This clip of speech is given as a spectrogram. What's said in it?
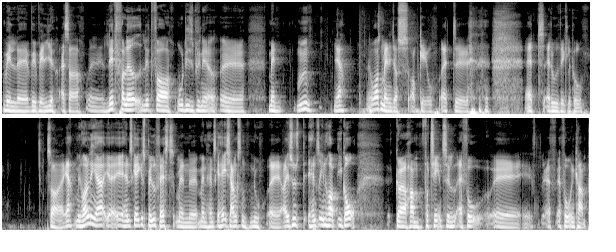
vil, øh, vil vælge. Altså øh, lidt for lad, lidt for udisciplineret. Øh, men mm, ja, det er jo også en managers opgave at, øh, at, at udvikle på. Så ja, min holdning er, at øh, han skal ikke spille fast, men, øh, men han skal have chancen nu. Øh, og jeg synes, hans indhop i går gør ham fortjent til at få, øh, at, at få en kamp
